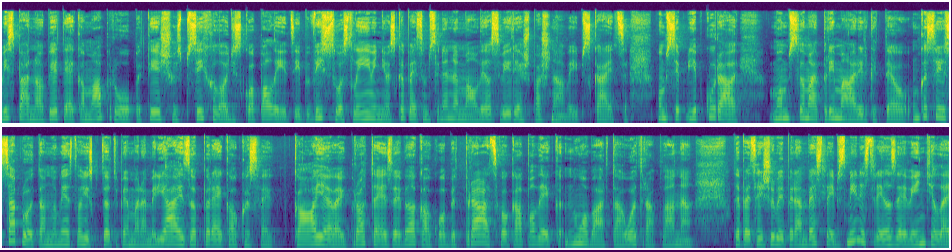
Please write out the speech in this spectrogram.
vispār nav pietiekama aprūpe tieši uz psiholoģisko palīdzību visos līmeņos. Kāpēc mums ir nenormāli liels vīriešu pašnāvību skaits? Mums ir jebkurā, mums tomēr primāri ir, ka tev, un kas ir saprotami, no vienas loģiski, ka tev, piemēram, ir jāizoperē kaut kas vai kājai vai protēzē vai vēl kaut ko, bet prāts kaut kā paliek novārtā otrā plānā. Tāpēc arī šobrīd, piemēram, veselības ministrija Ilzē Viņķelē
